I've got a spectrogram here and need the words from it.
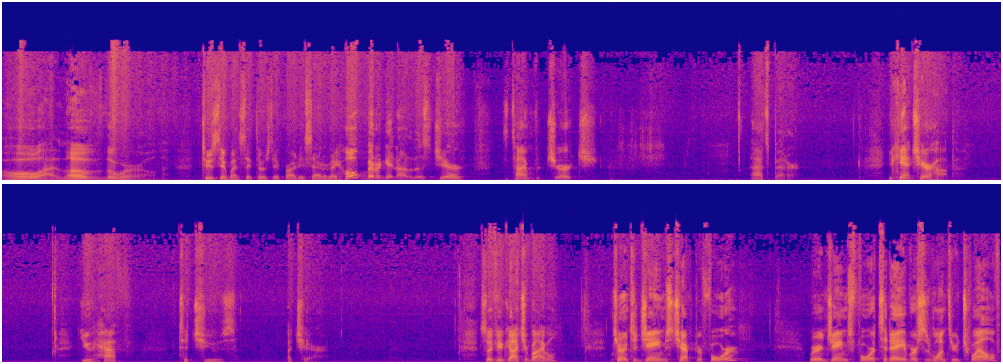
Oh, I love the world. Tuesday, Wednesday, Thursday, Friday, Saturday. Hope, oh, better get out of this chair. It's time for church. That's better. You can't chair hop. You have to choose a chair. So if you've got your Bible, turn to James chapter 4. We're in James 4 today, verses 1 through 12.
